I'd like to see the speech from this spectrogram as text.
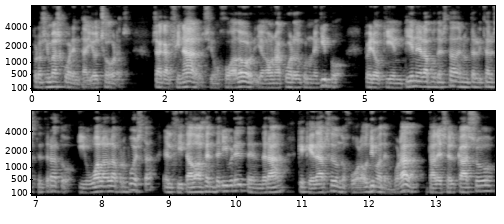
próximas 48 horas. O sea que al final, si un jugador llega a un acuerdo con un equipo, pero quien tiene la potestad de neutralizar este trato iguala la propuesta, el citado agente libre tendrá que quedarse donde jugó la última temporada. Tal es el caso,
